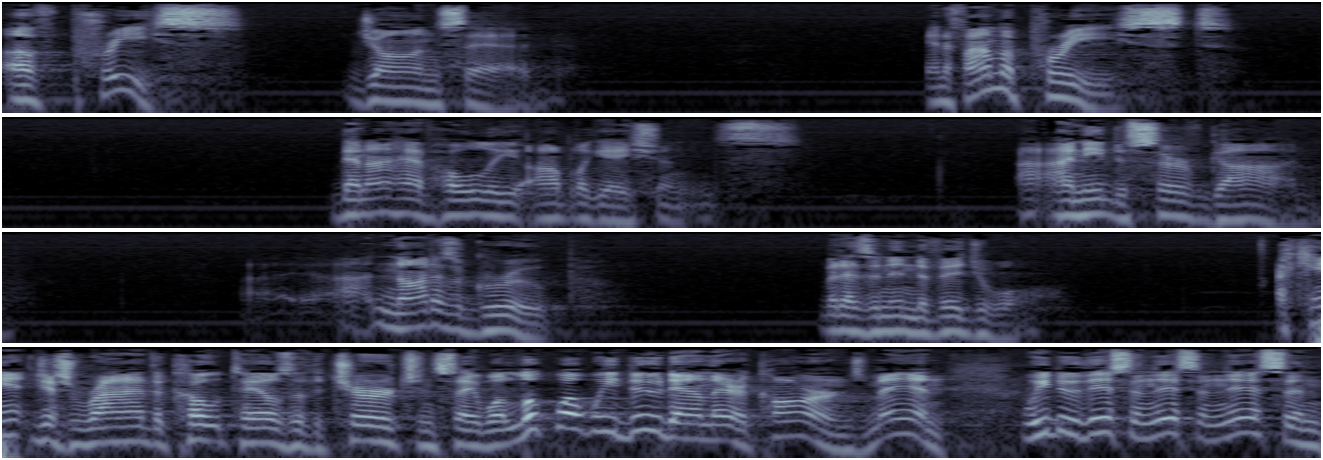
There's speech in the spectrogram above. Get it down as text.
of priests, John said. And if I'm a priest, then I have holy obligations. I, need to serve God, uh, not as a group, but as an individual. I can't just ride the coattails of the church and say, well, look what we do down there at Carnes. Man, we do this and this and this, and,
